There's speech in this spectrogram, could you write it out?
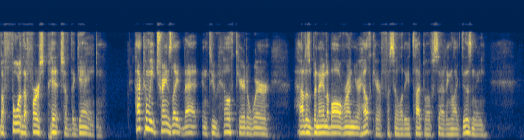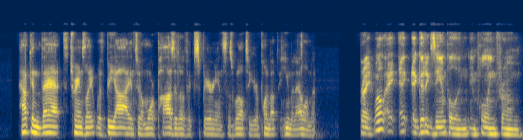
before the first pitch of the game. How can we translate that into healthcare to where how does Banana Ball run your healthcare facility type of setting like Disney? How can that translate with BI into a more positive experience as well to your point about the human element? Right. Well, I, I, a good example in, in pulling from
